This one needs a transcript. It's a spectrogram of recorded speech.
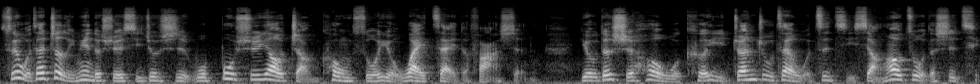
所以我在这里面的学习就是，我不需要掌控所有外在的发生，有的时候我可以专注在我自己想要做的事情，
